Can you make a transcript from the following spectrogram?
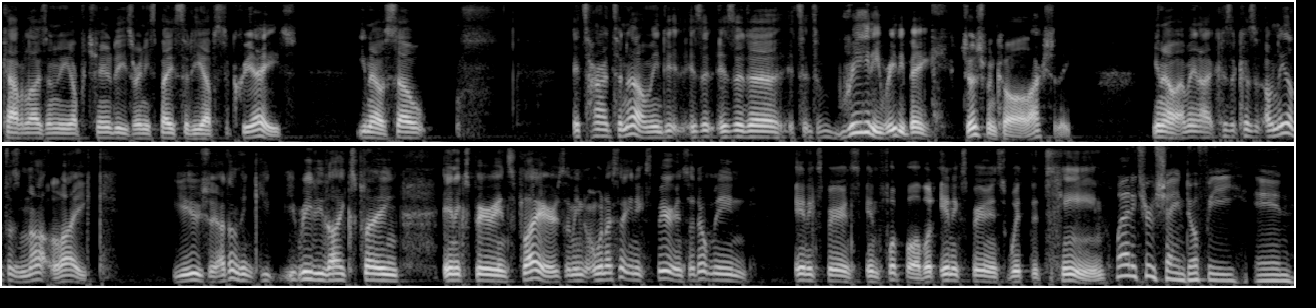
capitalize on any opportunities or any space that he helps to create. You know, so it's hard to know. I mean, is it is it a it's it's a really really big judgment call actually. You know, I mean, because because O'Neill does not like usually. I don't think he, he really likes playing inexperienced players. I mean, when I say inexperienced, I don't mean inexperienced in football, but inexperienced with the team. Well, he threw Shane Duffy in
